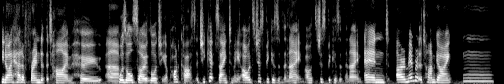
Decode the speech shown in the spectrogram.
you know, I had a friend at the time who um, was also launching a podcast, and she kept saying to me, Oh, it's just because of the name. Oh, it's just because of the name. And I remember at the time going, mm,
